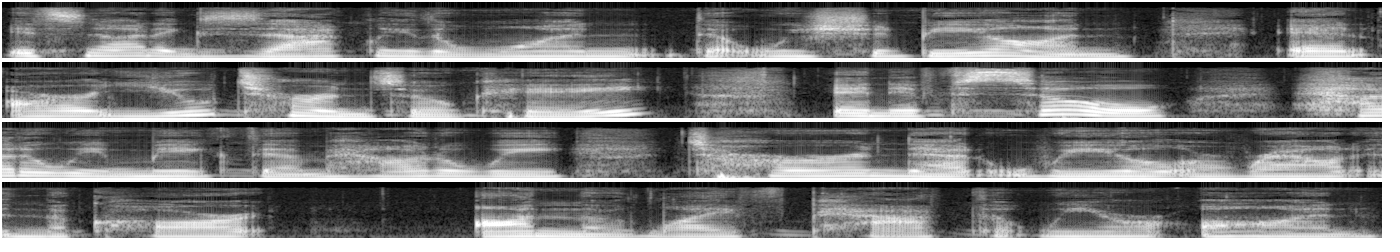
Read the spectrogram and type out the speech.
it's not exactly the one that we should be on. And are U turns okay? And if so, how do we make them? How do we turn that wheel around in the car on the life path that we are on.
